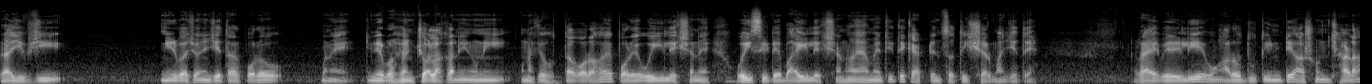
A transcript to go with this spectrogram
রাজীবজি নির্বাচনে জেতার পরেও মানে নির্বাচন চলাকালীন উনি ওনাকে হত্যা করা হয়, পরে ওই ইলেকশনে ওই সিটে বাই ইলেকশন হয় আমেথিতে ক্যাপ্টেন সতীশ শর্মা জেতে। রায়বেরেলি এবং আরও দু তিনটে আসন ছাড়া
